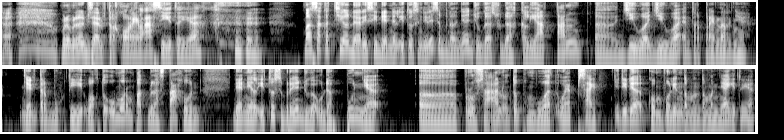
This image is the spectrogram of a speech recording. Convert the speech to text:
Benar-benar bisa terkorelasi gitu ya. Masa kecil dari si Daniel itu sendiri sebenarnya juga sudah kelihatan uh, jiwa-jiwa entrepreneurnya. Jadi terbukti waktu umur 14 tahun, Daniel itu sebenarnya juga udah punya uh, perusahaan untuk pembuat website. Jadi dia kumpulin teman-temannya gitu ya.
